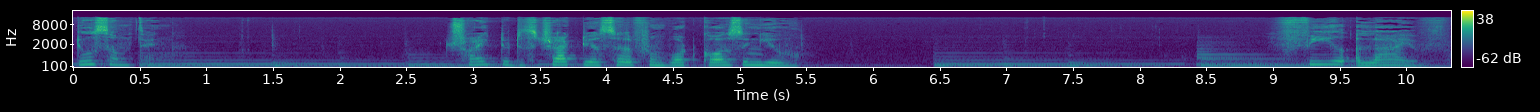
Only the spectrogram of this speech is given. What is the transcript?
Do something try to distract yourself from what causing you. Feel alive.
